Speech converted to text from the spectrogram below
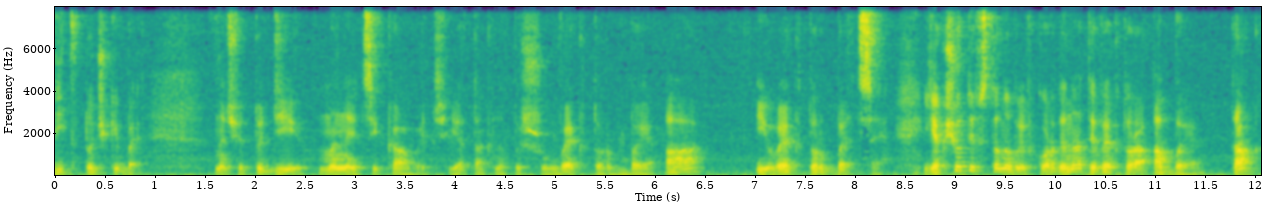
від точки Б. Значить, тоді мене цікавить, я так напишу, вектор БА і вектор БЦ. Якщо ти встановив координати вектора АБ, так,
